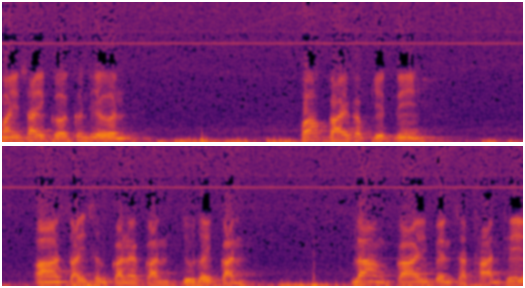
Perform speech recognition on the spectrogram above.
ไม่ใช่เกิดขึ้นที่อื่น เพราะกายกับจิตนี่อาศัยซึ่งกันและกันอยู่ด้วยกัน ร่างกายเป็นสถานที่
